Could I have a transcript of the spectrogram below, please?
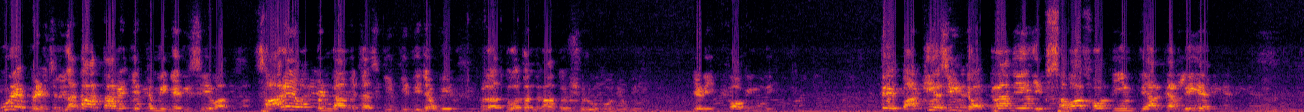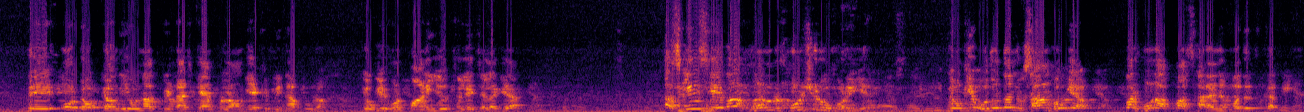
ਪੂਰੇ ਪਿੰਡ 'ਚ ਲਗਾਤਾਰ ਇੱਕ ਮਹੀਨੇ ਦੀ ਸੇਵਾ ਸਾਰੇ ਉਹ ਪਿੰਡਾਂ ਵਿੱਚ ਅਸੀਂ ਕੀਤੀ ਜਾਊਗੀ? ਮਤਲਬ ਦੋ ਤਿੰਨ ਦਿਨਾਂ ਤੋਂ ਸ਼ੁਰੂ ਹੋ ਜੂਗੀ ਜਿਹੜੀ ਫੌਗਿੰਗ ਦੀ। ਤੇ ਬਾਕੀ ਅਸੀਂ ਡਾਕਟਰਾਂ ਦੀ ਇੱਕ ਸਵਾ ਸੌ ਟੀਮ ਤਿਆਰ ਕਰ ਲਈ ਹੈ। ਤੇ ਉਹ ਡਾਕਟਰਾਂ ਦੀ ਉਹਨਾਂ ਪਿੰਡਾਂ 'ਚ ਕੈਂਪ ਲਾਉਂਗੇ ਇੱਕ ਮਹੀਨਾ ਪੂਰਾ, ਕਿਉਂਕਿ ਹੁਣ ਪਾਣੀ ਜੋ ਥੱਲੇ ਚਲਾ ਗਿਆ, ਅਸਲੀ ਸੇਵਾ ਹੁਣ ਹੁਣ ਸ਼ੁਰੂ ਹੋ ਰਹੀ ਹੈ। ਕਿਉਂਕਿ ਉਦੋਂ ਤਾਂ ਨੁਕਸਾਨ ਹੋ ਗਿਆ, ਪਰ ਹੁਣ ਆਪਾਂ ਸਾਰਿਆਂ ਨੇ ਮਦਦ ਕਰਨੀ ਹੈ।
